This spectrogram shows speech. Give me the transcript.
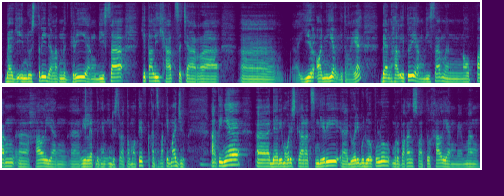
bagi industri dalam negeri yang bisa kita lihat secara uh, year on year gitu lah ya. Dan hal itu yang bisa menopang uh, hal yang uh, relate dengan industri otomotif akan semakin maju. Hmm. Artinya uh, dari Morris Garage sendiri uh, 2020 merupakan suatu hal yang memang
